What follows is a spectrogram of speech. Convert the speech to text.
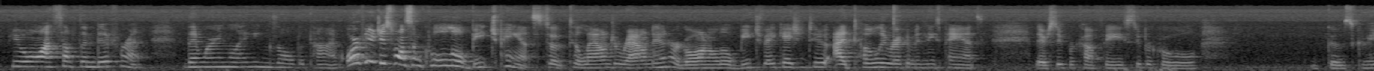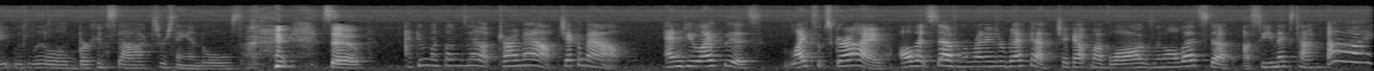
If you want something different than wearing leggings all the time. Or if you just want some cool little beach pants to, to lounge around in or go on a little beach vacation to, I totally recommend these pants. They're super comfy, super cool. Goes great with little Birkenstocks or sandals. so I give them a thumbs up. Try them out. Check them out. And if you like this, like, subscribe, all that stuff. Remember, my name's Rebecca. Check out my vlogs and all that stuff. I'll see you next time. Bye.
